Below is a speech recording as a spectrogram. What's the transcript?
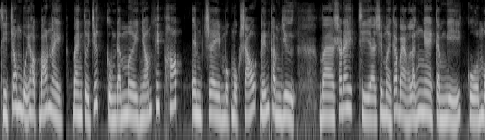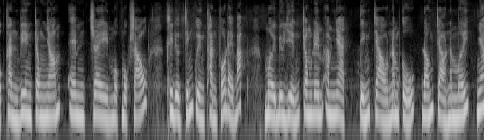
Thì trong buổi họp báo này, ban tổ chức cũng đã mời nhóm hip hop MJ116 đến tham dự. Và sau đây thì à, xin mời các bạn lắng nghe cảm nghĩ của một thành viên trong nhóm MJ116 khi được chính quyền thành phố Đài Bắc mời biểu diễn trong đêm âm nhạc tiễn chào năm cũ, đón chào năm mới nhé.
